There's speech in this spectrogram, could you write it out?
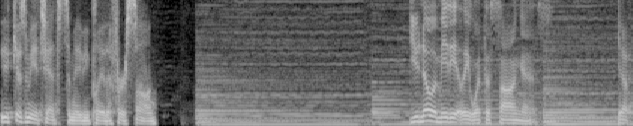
It gives me a chance to maybe play the first song. You know immediately what the song is. Yep.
